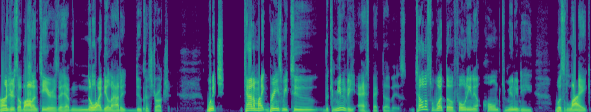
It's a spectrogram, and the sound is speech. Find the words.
hundreds of volunteers that have no idea how to do construction, which kind of Mike brings me to the community aspect of it. Tell us what the folding at home community was like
